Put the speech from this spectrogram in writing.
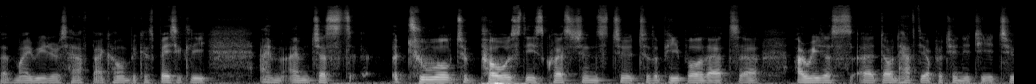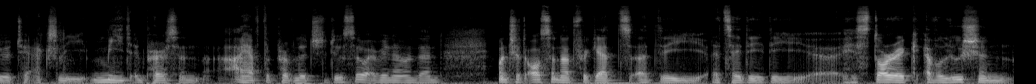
that my readers have back home because basically I'm I'm just a tool to pose these questions to, to the people that uh, our readers uh, don't have the opportunity to, to actually meet in person. I have the privilege to do so every now and then. One should also not forget uh, the, let's say, the, the uh, historic evolution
